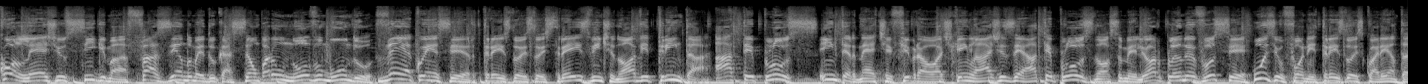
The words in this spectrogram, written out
Colégio Sigma, fazendo uma educação para um novo mundo. Venha conhecer 3223 2930. AT Plus. Internet fibra ótica em Lages é AT Plus. Nosso melhor plano é você. Use o fone 3240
